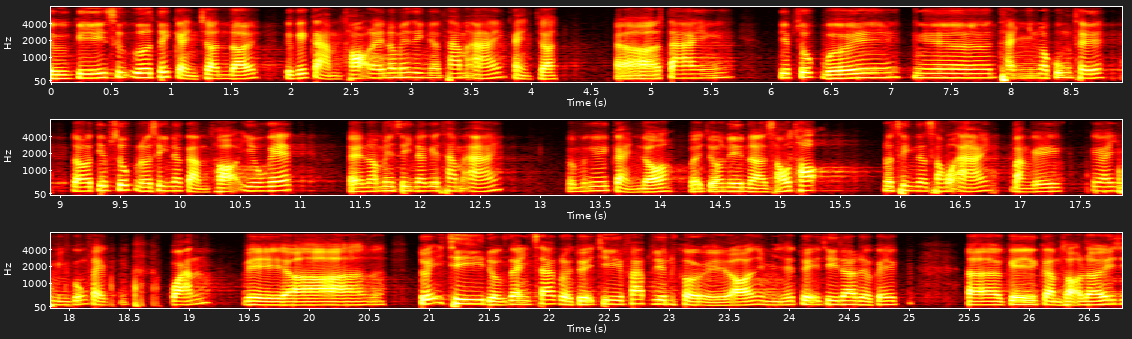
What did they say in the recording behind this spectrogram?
Từ cái sự ưa thích cảnh trần đấy từ cái cảm thọ đấy nó mới sinh ra tham ái cảnh trần. Uh, tai tiếp xúc với uh, thanh nó cũng thế. Do tiếp xúc nó sinh ra cảm thọ yêu ghét đấy nó mới sinh ra cái tham ái với cái cảnh đó. Vậy cho nên là sáu thọ nó sinh ra sáu ái. Bằng cái cái anh mình cũng phải quán về uh, tuệ chi được danh sắc rồi tuệ chi pháp duyên khởi đó thì mình sẽ tuệ chi ra được cái uh, cái cảm thọ đấy.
